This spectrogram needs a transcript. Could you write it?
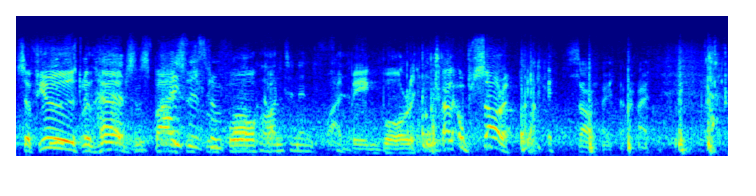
Suffused with herbs and spices from four continents. Why, being boring. Oh, sorry. sorry. All right.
